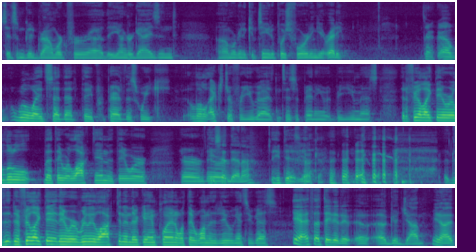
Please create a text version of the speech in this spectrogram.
set some good groundwork for uh, the younger guys, and um, we're going to continue to push forward and get ready. Uh, Will Wade said that they prepared this week a little extra for you guys, anticipating it would be UMass. Did it feel like they were a little that they were locked in? That they were, they were. They He were, said that, huh? He did. Yeah. Okay. Did it feel like they, they were really locked in in their game plan and what they wanted to do against you guys? Yeah, I thought they did a, a, a good job. You know, I,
